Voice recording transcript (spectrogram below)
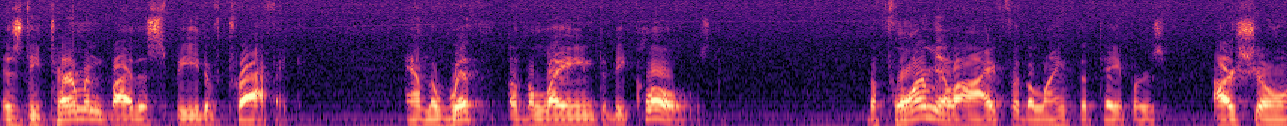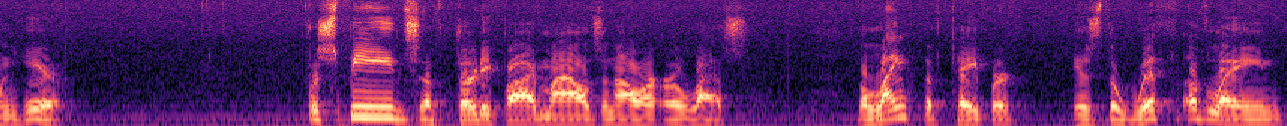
is determined by the speed of traffic and the width of the lane to be closed. The formulae for the length of tapers are shown here. For speeds of 35 miles an hour or less, the length of taper is the width of lane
